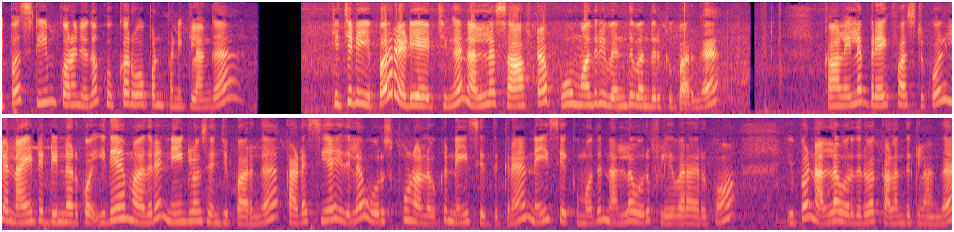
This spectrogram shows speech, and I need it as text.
இப்போ ஸ்டீம் குறைஞ்சதும் குக்கர் ஓப்பன் பண்ணிக்கலாங்க. கிச்சடி இப்போ ரெடி ஆயிடுச்சுங்க. நல்லா சாஃப்டாக பூ மாதிரி வெந்து வந்திருக்கு பாருங்கள் காலையில் பிரேக்ஃபாஸ்ட்டுக்கோ இல்லை நைட்டு டின்னருக்கோ இதே மாதிரி நீங்களும் செஞ்சு பாருங்கள் கடைசியாக இதில் ஒரு ஸ்பூன் அளவுக்கு நெய் சேர்த்துக்கிறேன். நெய் சேர்க்கும் போது நல்ல ஒரு ஃப்ளேவராக இருக்கும். இப்போ நல்ல ஒரு தடவை கலந்துக்கலாங்க.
